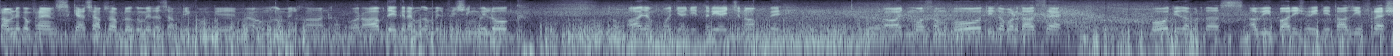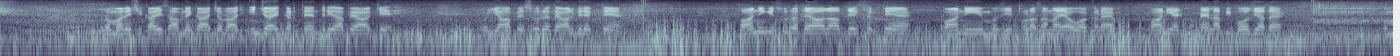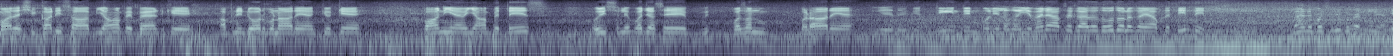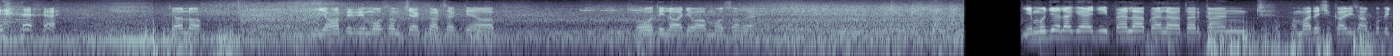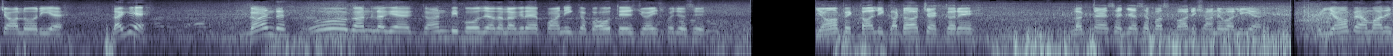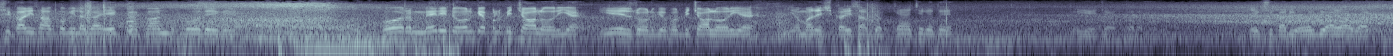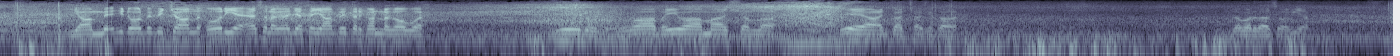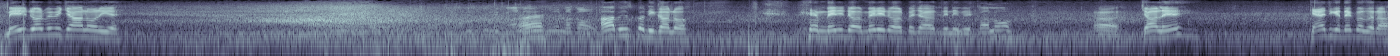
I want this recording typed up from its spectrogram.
السلام علیکم فرینڈس کیسے آپ سب لوگ؟ میرے سب ٹھیک ہوں گے۔ میں ہوں مزمل خان اور آپ دیکھ رہے ہیں مزمل فشنگ بھی لوگ تو آج ہم پہنچے ہیں جی دریائے چناب پہ۔ اور آج موسم بہت ہی زبردست ہے۔ بہت ہی زبردست۔ ابھی بارش ہوئی تھی، تازی فریش۔ تو ہمارے شکاری صاحب نے کہا، چلو آج انجوائے کرتے ہیں دریا پہ آ کے۔ اور یہاں پہ صورتحال بھی دیکھتے ہیں۔ پانی کی صورتحال آپ دیکھ سکتے ہیں۔ پانی مزید تھوڑا سا نیا ہوا کھڑا ہے۔ پانی آج میلا بھی بہت زیادہ ہے۔ ہمارے شکاری صاحب یہاں پہ بیٹھ کے اپنی ڈور بنا رہے ہیں کیونکہ پانی ہے یہاں پہ تیز اور اس وجہ سے وزن بڑھا رہے ہیں۔ یہ دیکھیں تین دن گولی لگائی ہے۔ میں نے آپ سے کہا تھا دو دو لگائی آپ نے تین دن۔ میں نے مچھلی پکڑنی ہے۔ چلو یہاں پہ بھی موسم چیک کر سکتے ہیں آپ۔ بہت ہی لاجواب موسم ہے۔ یہ مجھے لگا ہے جی پہلا پہلا ترکنٹ ہمارے شکاری صاحب کو بھی چال ہو رہی ہے۔ لگے گند او گند لگا ہے گند بھی بہت زیادہ لگ رہا ہے۔ پانی کا بہت تیز جو ہے اس وجہ سے۔ یہاں پہ کالی گھٹا چیک کریں۔ لگتا ہے ایسے جیسے بس بارش آنے والی ہے۔ اور یہاں پہ ہمارے شکاری صاحب کو بھی لگا ایک ترکان وہ دے گئے۔ اور میری ڈور کے اوپر بھی چال ہو رہی ہے۔ یہ اس ڈور کے اوپر بھی چال ہو رہی ہے۔ یہ ہمارے شکاری صاحب جب کھینچ رہے تھے، تو یہ چیک کریں۔ ایک شکاری اور بھی آیا ہوا ہے۔ یہاں میری ڈور پہ بھی چال ہو رہی ہے۔ ایسا لگ رہا ہے جیسے یہاں پہ ترکان لگا ہوا ہے۔ یہ دیکھیں واہ بھائی واہ ماشاء اللہ یہ ہے آج کا اچھا شکار۔ زبردست ہو گیا۔ میری ڈور پہ بھی چال ہو رہی ہے۔ ہاں؟ آپ اس کو نکالو۔ میری ڈور میری ڈور پہ چال دینی پہ۔ نکالو۔ ہاں چال ہے۔ کھینچ کے دیکھو ذرا۔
